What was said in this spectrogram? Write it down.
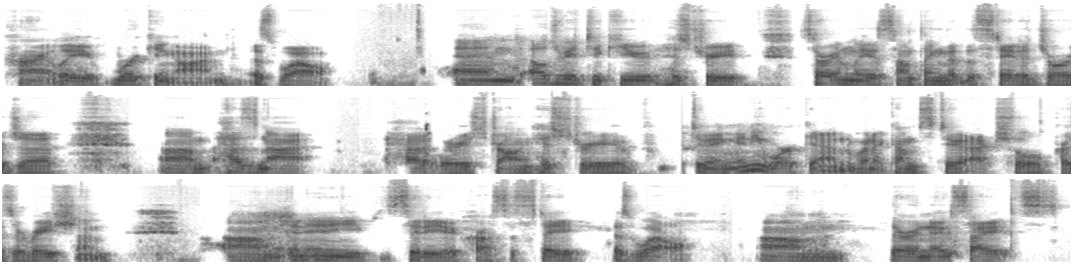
currently working on as well. And LGBTQ history certainly is something that the state of Georgia um, has not had a very strong history of doing any work in when it comes to actual preservation um, in any city across the state as well. Um, there are no sites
